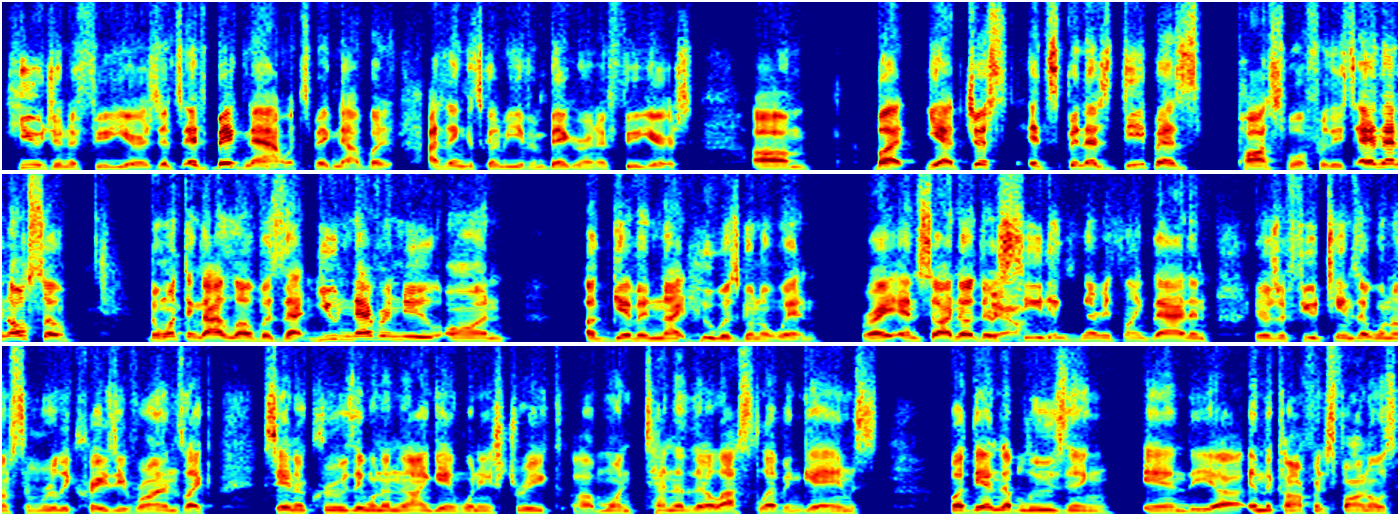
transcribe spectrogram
huge in a few years. It's it's big now. It's big now, but I think it's going to be even bigger in a few years. Um, but yeah, just it's been as deep as possible for these. And then also, the one thing that I love was that you never knew on a given night who was going to win, right? And so I know there's yeah. seedings and everything like that. And there's a few teams that went on some really crazy runs, like Santa Cruz. They went on a nine-game winning streak, um, won ten of their last eleven games, but they ended up losing in the uh, in the conference finals.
